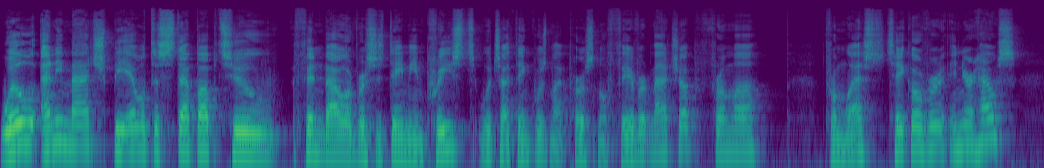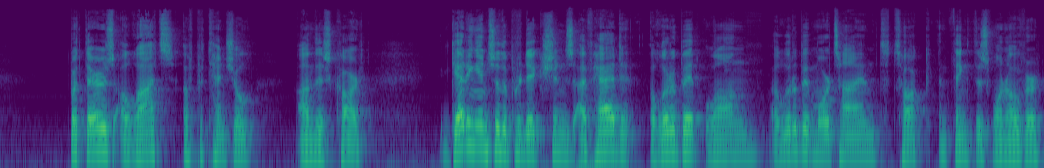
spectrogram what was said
Will any match be able to step up to Finn Balor versus Damian Priest, which I think was my personal favorite matchup from uh from last takeover in your house? But there's a lot of potential on this card. Getting into the predictions, I've had a little bit long, a little bit more time to talk and think this one over.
